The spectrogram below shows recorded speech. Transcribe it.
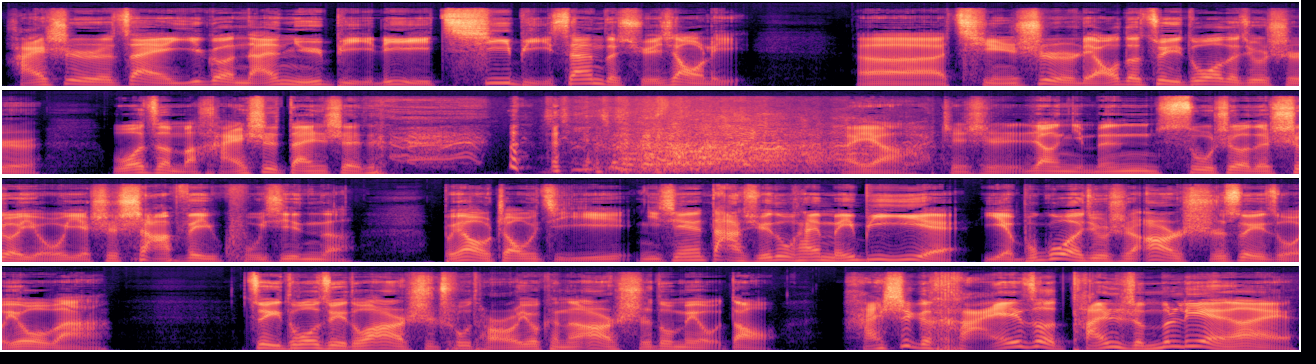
还是在一个男女比例七比三的学校里，呃，寝室聊的最多的就是我怎么还是单身。哎呀，真是让你们宿舍的舍友也是煞费苦心呢。不要着急，你现在大学都还没毕业，也不过就是二十岁左右吧，最多最多二十出头，有可能二十都没有到，还是个孩子，谈什么恋爱？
